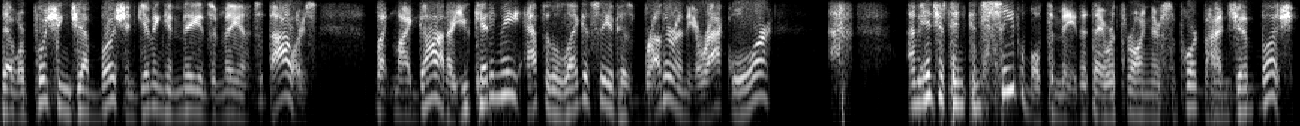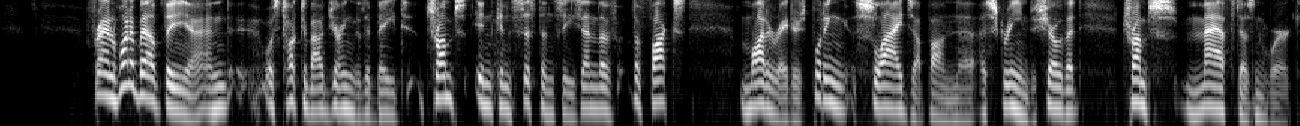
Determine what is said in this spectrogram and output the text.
that were pushing Jeb Bush and giving him millions and millions of dollars. But my God, are you kidding me? After the legacy of his brother in the Iraq War, I mean, it's just inconceivable to me that they were throwing their support behind Jeb Bush. Fran, what about the uh, and was talked about during the debate Trump's inconsistencies and the the Fox moderators putting slides up on uh, a screen to show that Trump's math doesn't work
